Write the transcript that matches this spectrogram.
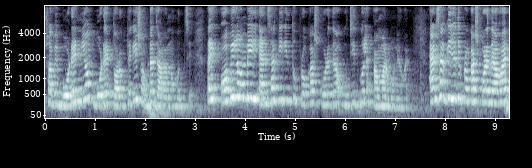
সবই বোর্ডের নিয়ম, বোর্ডের তরফ থেকেই সবটা জানানো হচ্ছে। তাই অবিলম্বে এই অ্যান্সারকে কিন্তু প্রকাশ করে দেওয়া উচিত বলে আমার মনে হয়। অ্যান্সার কি যদি প্রকাশ করে দেওয়া হয়,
